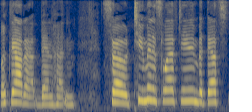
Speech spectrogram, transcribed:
Look that up, Ben Hutton. So two minutes left in, but that's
